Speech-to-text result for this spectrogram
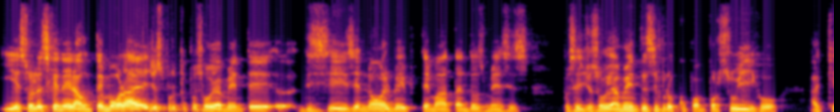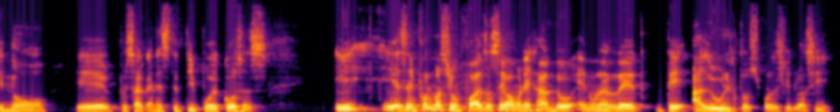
Y eso les genera un temor a ellos porque pues obviamente eh, si dicen, no, el vape te mata en dos meses, pues ellos obviamente se preocupan por su hijo a que no eh, pues hagan este tipo de cosas. Y, y, esa información falsa se va manejando en una red de adultos, por decirlo así,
